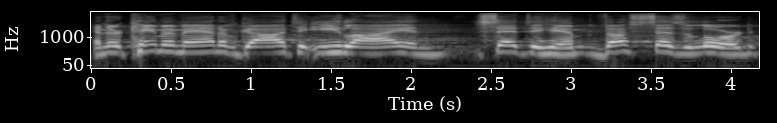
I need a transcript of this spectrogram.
And there came a man of God to Eli and said to him, Thus says the Lord,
